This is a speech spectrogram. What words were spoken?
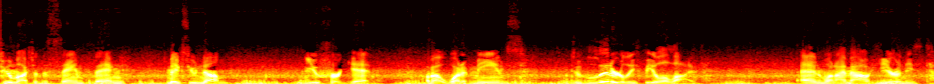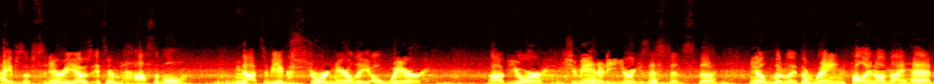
too much of the same thing makes you numb. You forget about what it means to literally feel alive. And when I'm out here in these types of scenarios, it's impossible not to be extraordinarily aware of your humanity, your existence. The, you know, literally the rain falling on my head,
